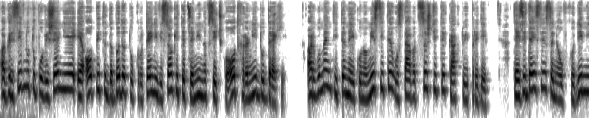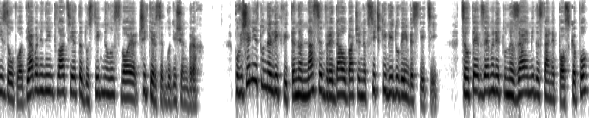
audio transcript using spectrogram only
Агресивното повишение е опит да бъдат окрутени високите цени на всичко, от храни до дрехи. Аргументите на економистите остават същите, както и преди. Тези действия са необходими за овладяване на инфлацията, достигнала своя 40 годишен връх. Повишението на лихвите нанася вреда обаче на всички видове инвестиции. Целта е вземането на заеми да стане по-скъпо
